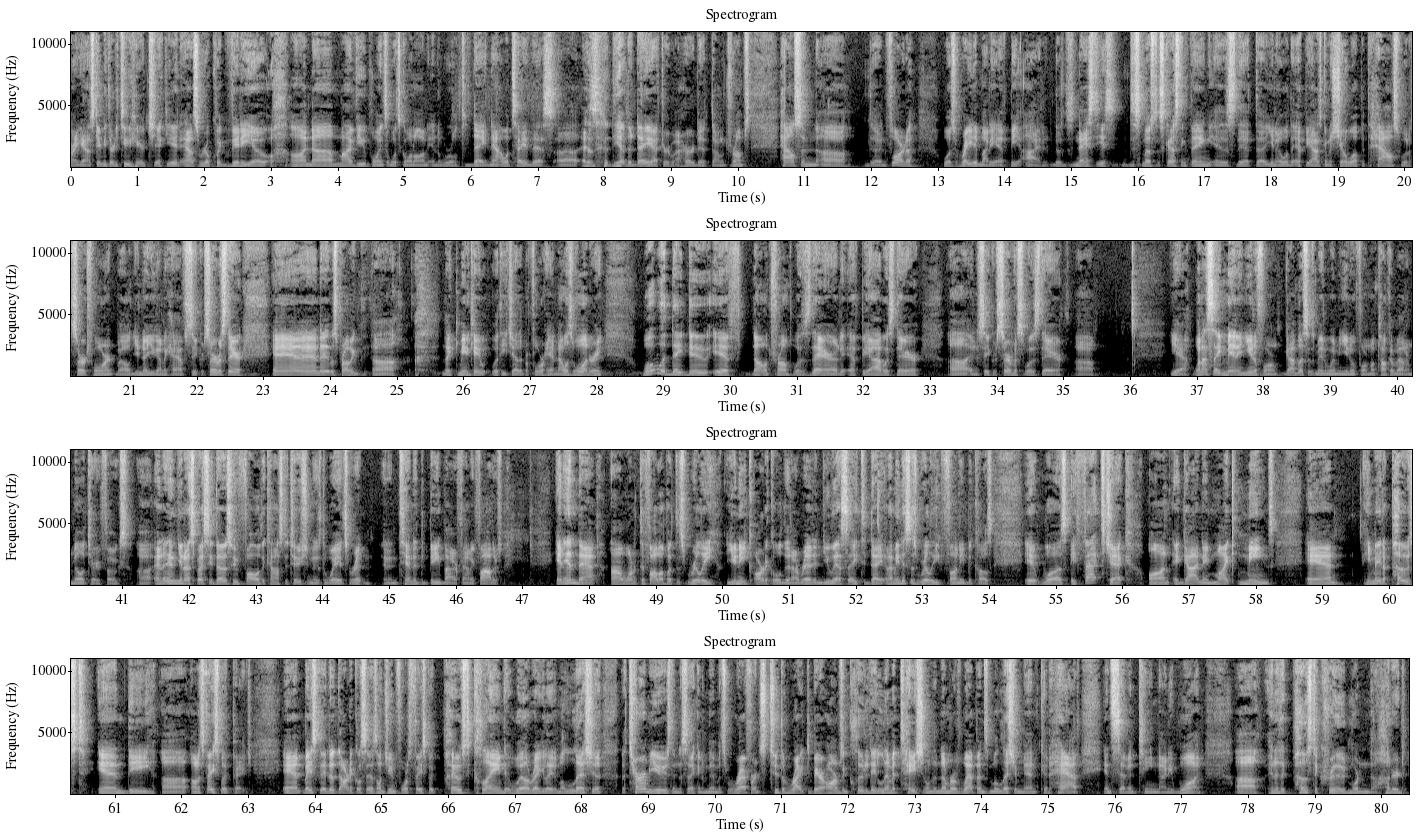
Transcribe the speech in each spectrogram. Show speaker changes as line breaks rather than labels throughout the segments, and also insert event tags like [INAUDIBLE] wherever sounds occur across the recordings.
All right, guys, KB32 here. Check it out. Some real quick video on uh, my viewpoints of what's going on in the world today. Now, I will tell you this: uh, as [LAUGHS] the other day, after I heard that Donald Trump's house in uh, in Florida was raided by the FBI. The nastiest, the most disgusting thing is that uh, you know, well, the FBI is going to show up at the house with a search warrant. Well, you know, you're going to have Secret Service there, and it was probably uh, they communicate with each other beforehand. And I was wondering what would they do if Donald Trump was there, the FBI was there, uh, and the Secret Service was there? Uh, yeah, when I say men in uniform, God bless us men and women in uniform, I'm talking about our military folks. Uh, and, and, you know, especially those who follow the Constitution as the way it's written and intended to be by our founding fathers. And in that, I wanted to follow up with this really unique article that I read in USA Today. And I mean, this is really funny because it was a fact check on a guy named Mike Means and he made a post in the uh, on his Facebook page. And basically, the article says on June 4th, Facebook post claimed a well regulated militia. The term used in the Second Amendment's reference to the right to bear arms included a limitation on the number of weapons militiamen could have in 1791. Uh, and the post accrued more than 100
